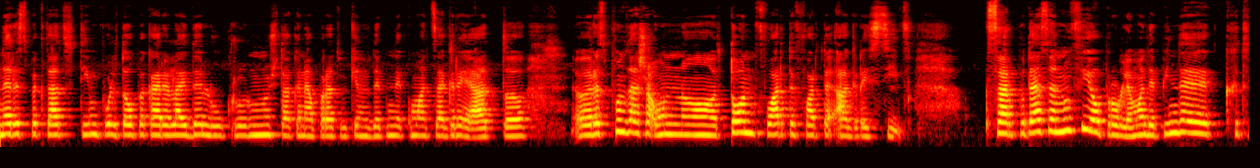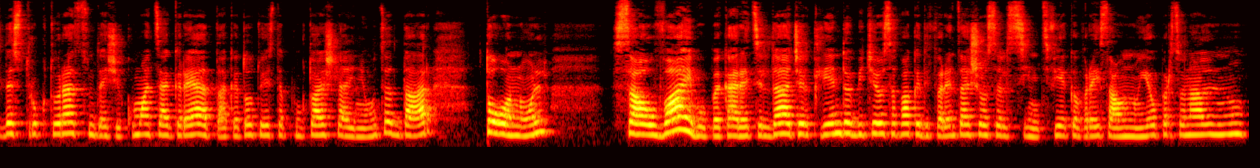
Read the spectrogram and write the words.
nerespectat timpul tău pe care l-ai de lucru, nu știu dacă neapărat weekendul, depinde cum ați agreat, uh, răspuns așa, un uh, ton foarte, foarte agresiv. Uh, S-ar putea să nu fie o problemă, depinde cât de structurat sunteți și cum ați agreat, dacă totul este punctual și la liniuță, dar tonul sau vibe-ul pe care ți-l dă acel client de obicei o să facă diferența și o să-l simți, fie că vrei sau nu. Eu personal nu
